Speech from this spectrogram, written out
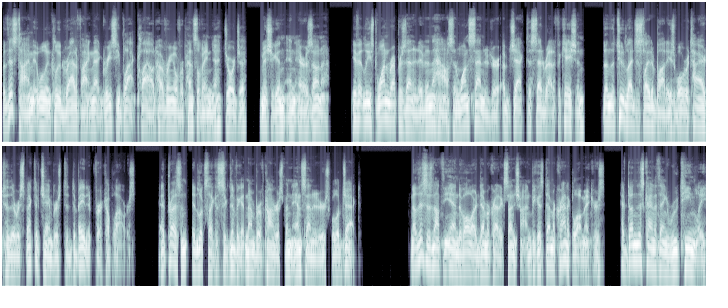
but this time it will include ratifying that greasy black cloud hovering over Pennsylvania, Georgia, Michigan, and Arizona. If at least one representative in the House and one senator object to said ratification, then the two legislative bodies will retire to their respective chambers to debate it for a couple hours. At present, it looks like a significant number of congressmen and senators will object. Now, this is not the end of all our Democratic sunshine because Democratic lawmakers have done this kind of thing routinely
